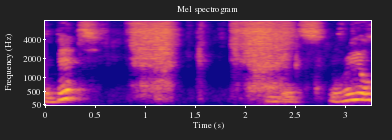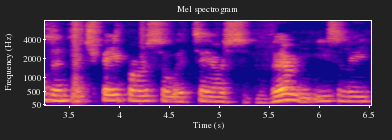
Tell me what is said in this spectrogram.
a bit and it's real vintage paper so it tears very easily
